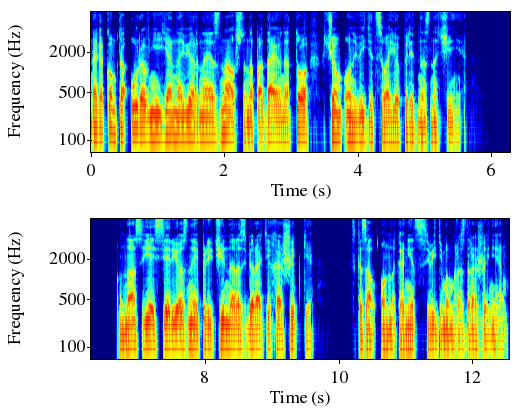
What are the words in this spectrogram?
На каком-то уровне я, наверное, знал, что нападаю на то, в чем он видит свое предназначение. «У нас есть серьезные причины разбирать их ошибки», сказал он, наконец, с видимым раздражением.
